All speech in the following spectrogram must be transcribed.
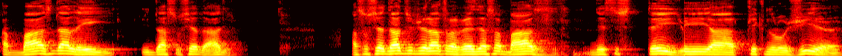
a base da lei e da sociedade. A sociedade viverá através dessa base, desse esteio. E a tecnologia,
